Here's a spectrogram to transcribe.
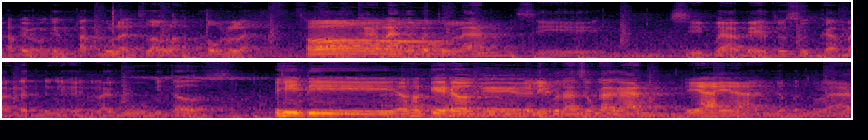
apa ya mungkin 4 bulan setelah ulang tahun lah Oh. karena kebetulan si si Babe itu suka banget dengerin lagu Beatles Idi, oke oke. jadi ikutan suka kan Iya iya. Dan kebetulan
